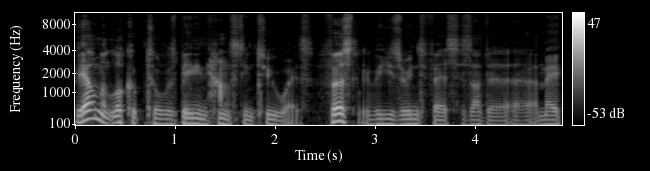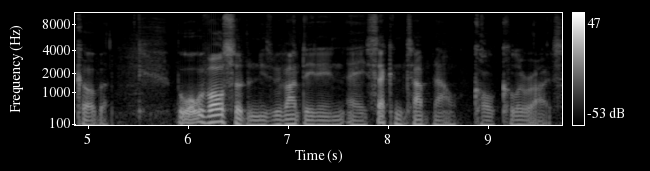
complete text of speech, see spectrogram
The element lookup tool has been enhanced in two ways. Firstly, the user interface has had a, a makeover. But what we've also done is we've added in a second tab now called Colorize.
